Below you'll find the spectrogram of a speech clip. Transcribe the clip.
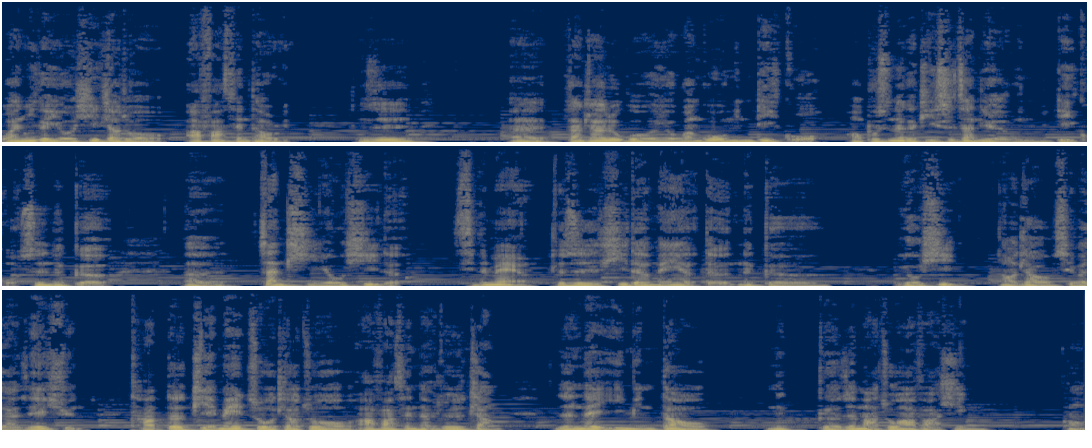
玩一个游戏叫做 Alpha Centauri，就是。呃，大家如果有玩过《文明帝国》哦，不是那个即时战略的《文明帝国》，是那个呃战棋游戏的 Sid Meier，就是席德梅尔的那个游戏，然后叫 Civilization。它的姐妹作叫做 Alpha Center，就是讲人类移民到那个人马座阿法星，哦，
